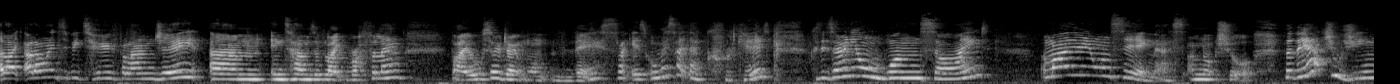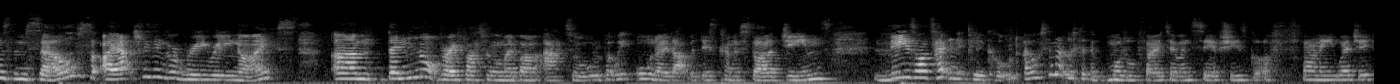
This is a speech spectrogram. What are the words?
Like I don't want it to be too phalange um, in terms of like ruffling, but I also don't want this. Like it's almost like they're crooked because it's only on one side. Am I the only one seeing this? I'm not sure. But the actual jeans themselves, I actually think are really, really nice. Um, they're not very flattering on my bum at all, but we all know that with this kind of style of jeans. These are technically called, I also might look at the model photo and see if she's got a funny wedgie.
